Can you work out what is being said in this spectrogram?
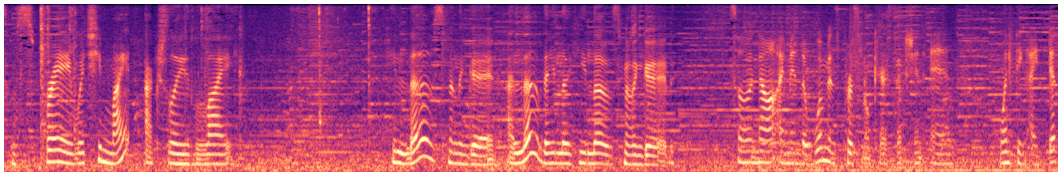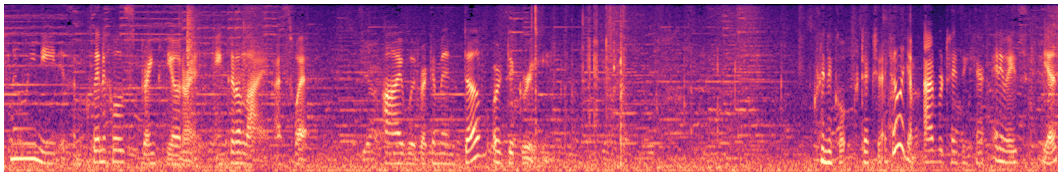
some spray, which he might actually like. He loves smelling good. I love that he, lo he loves smelling good. So now I'm in the women's personal care section and one thing I definitely need is some clinical strength deodorant. Ain't gonna lie, I sweat. I would recommend Dove or Degree. clinical protection. I feel like I'm advertising here. Anyways, yes,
